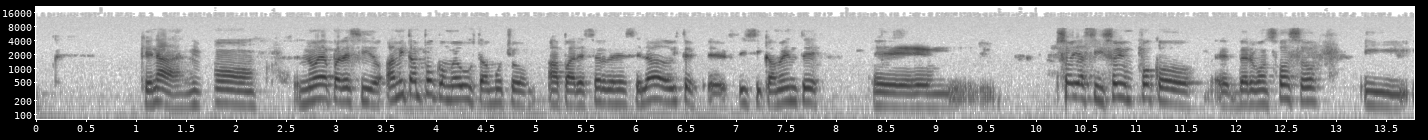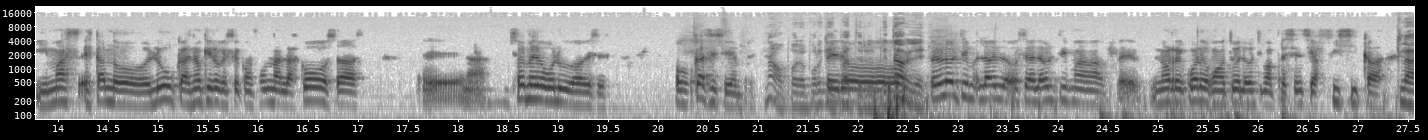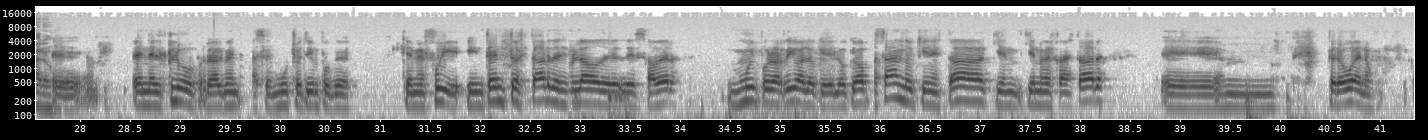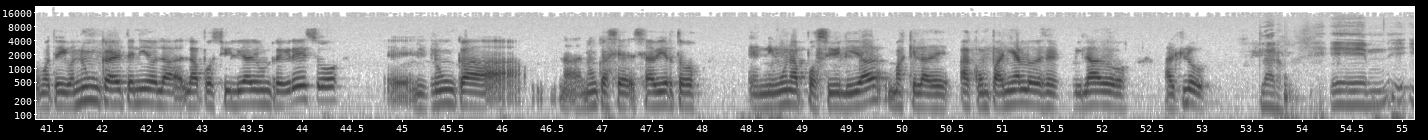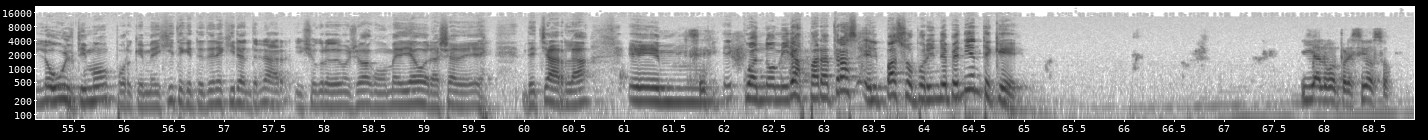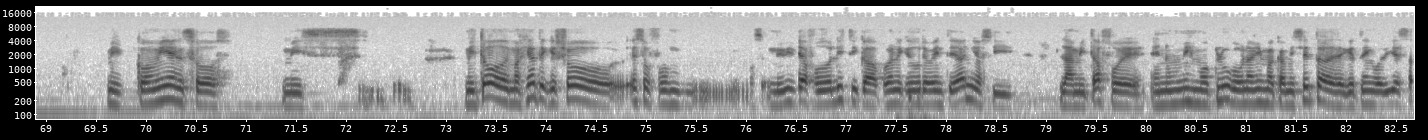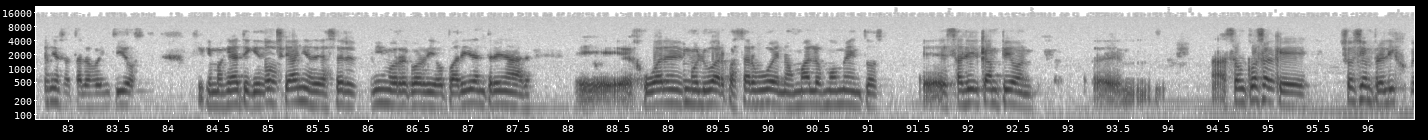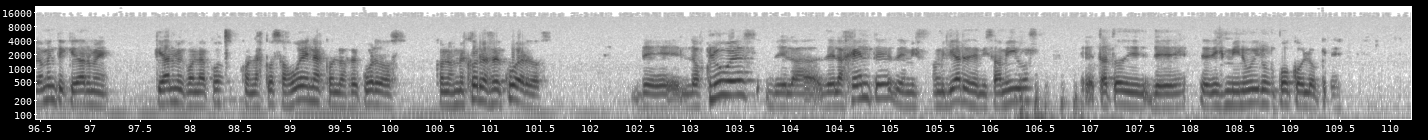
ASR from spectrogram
que nada, no no he aparecido. A mí tampoco me gusta mucho aparecer desde ese lado, ¿viste? Eh, físicamente. Eh, soy así, soy un poco eh, vergonzoso y, más estando Lucas, no quiero que se confundan las cosas. nada, soy medio boludo a veces. O casi siempre. No, pero porque pero, respetable. Pero la última, o sea, la última, no recuerdo cuando tuve la última presencia física claro. en el club, realmente hace mucho tiempo que, que me fui. Intento estar desde un lado de, saber muy por arriba lo que, lo que va pasando, quién está, quién, quién no deja de estar. Eh, pero bueno, como te digo, nunca he tenido la, posibilidad de un regreso, eh, nunca, nada, nunca se, se, ha abierto en ninguna posibilidad más que la de acompañarlo desde mi lado al club. Claro. Eh, lo último, porque me dijiste que te tenés que ir a entrenar, y yo creo que debemos llevar como media hora ya de, charla. Em, eh, cuando mirás para atrás, el paso por Independiente, ¿qué? Y algo precioso. Mis comienzos, mis mi todo. Imagínate que yo, eso fue mi vida futbolística, ponerle que dure 20 años y la mitad fue en un mismo club, con una misma camiseta, desde que tengo 10 años hasta los 22. Así que imagínate que 12 años de hacer el mismo recorrido para ir a entrenar, eh, jugar en el mismo lugar, pasar buenos, malos momentos, eh, salir campeón. Eh, son cosas que yo siempre elijo, obviamente, quedarme, quedarme con, la con las cosas buenas, con los recuerdos, con los mejores recuerdos de los clubes, de la, de la gente, de mis familiares, de mis amigos. Eh, trato de, disminuir un poco lo que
